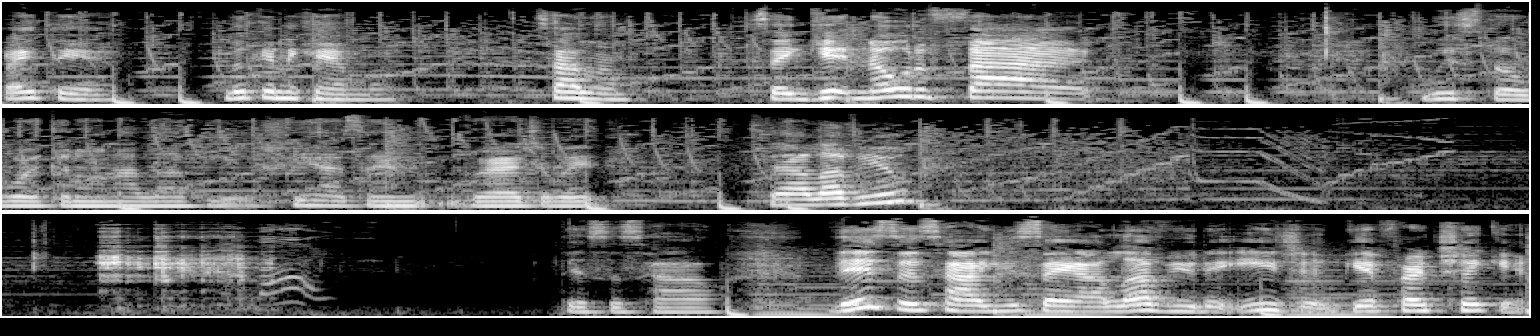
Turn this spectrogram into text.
Right there. Look in the camera. Tell them. Say, get notified. We still working on I love you. She hasn't graduated. Say, I love you. This is how this is how you say I love you to Egypt. Give her chicken.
